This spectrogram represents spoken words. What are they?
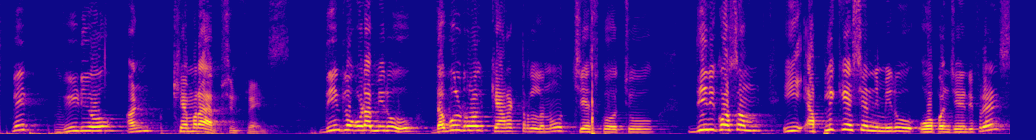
split video and camera option friends దీంట్లో కూడా మీరు డబుల్ రోల్ క్యారెక్టర్లను చేసుకోవచ్చు. దీనికోసం ఈ అప్లికేషన్ని మీరు ఓపెన్ చేయండి ఫ్రెండ్స్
